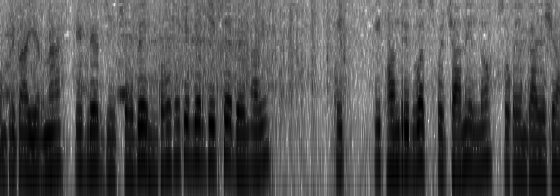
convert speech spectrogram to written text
amplifier na Kevlar GX7 kasi sa Kevlar GX7 ay 800 watts per channel no so kayang kaya siya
